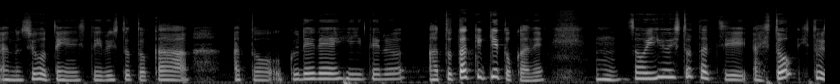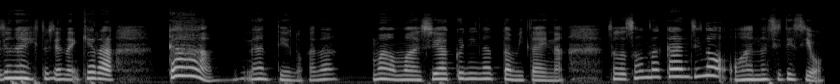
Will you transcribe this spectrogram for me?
あの、商店してる人とか、あと、ウクレレ弾いてる、あと、たけけとかね。うん、そういう人たち、あ、人？人じゃない人じゃない、キャラが、なんていうのかな。まあまあ主役になったみたいな、そう、そんな感じのお話ですよ。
